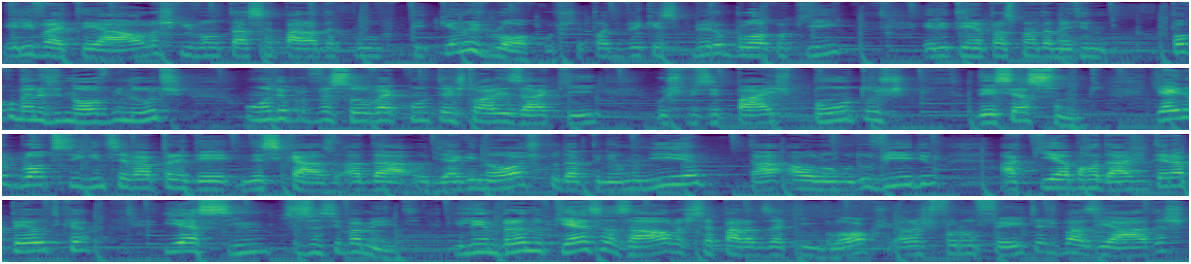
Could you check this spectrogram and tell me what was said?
ele vai ter aulas que vão estar separadas por pequenos blocos. Você pode ver que esse primeiro bloco aqui, ele tem aproximadamente pouco menos de 9 minutos, onde o professor vai contextualizar aqui os principais pontos desse assunto. E aí no bloco seguinte você vai aprender, nesse caso, a dar o diagnóstico da pneumonia, tá? Ao longo do vídeo, aqui a abordagem terapêutica e assim sucessivamente. E lembrando que essas aulas separadas aqui em blocos, elas foram feitas baseadas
